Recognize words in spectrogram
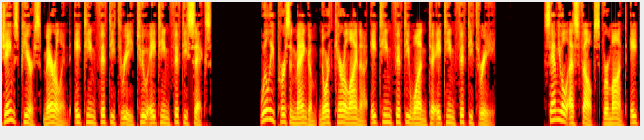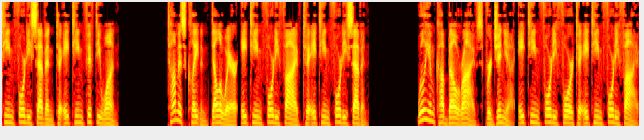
James Pearce, Maryland, 1853 to 1856. Willie Person Mangum, North Carolina, 1851 to 1853. Samuel S. Phelps, Vermont, 1847 to 1851. Thomas Clayton, Delaware, 1845 to 1847. William Cabell Rives, Virginia, 1844–1845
